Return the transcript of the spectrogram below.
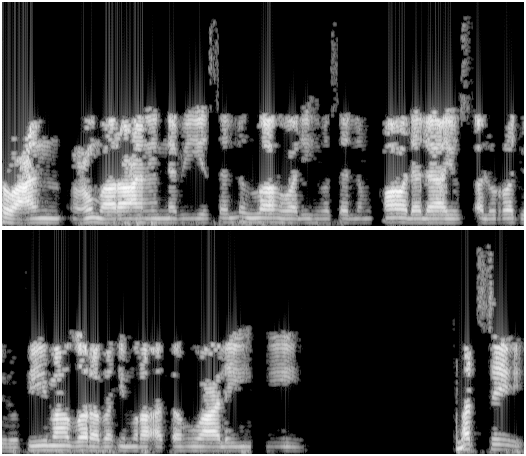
وعن عمر عن النبي صلى الله عليه وسلم قال لا يسأل الرجل فيما ضرب امرأته عليه. مرد سے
